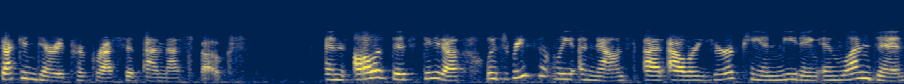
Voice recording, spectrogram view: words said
secondary progressive MS folks. And all of this data was recently announced at our European meeting in London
